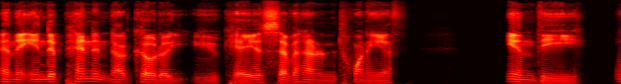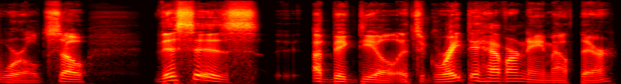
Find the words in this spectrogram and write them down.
and the Independent.co.uk is 720th in the world. So this is a big deal. It's great to have our name out there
